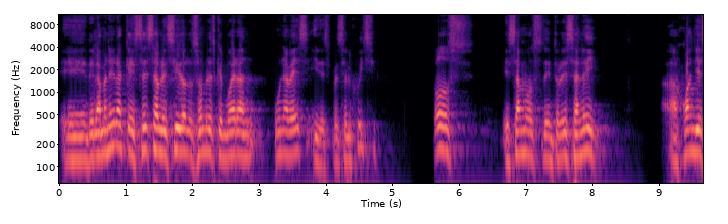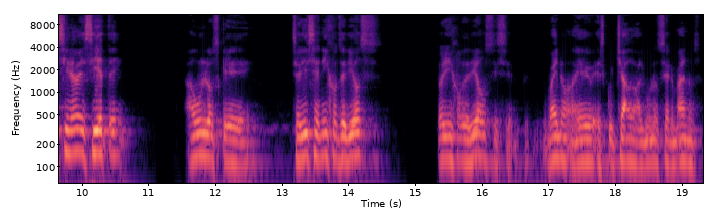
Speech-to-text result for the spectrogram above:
eh, de la manera que está establecido los hombres que mueran una vez y después el juicio. Todos estamos dentro de esa ley. A Juan 19, 7, aún los que se dicen hijos de Dios, soy hijo de Dios, dice, bueno, he escuchado a algunos hermanos.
